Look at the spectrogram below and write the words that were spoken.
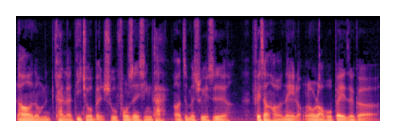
然后呢，我们看了第九本书《丰盛心态》，啊，这本书也是非常好的内容。然后我老婆被这个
